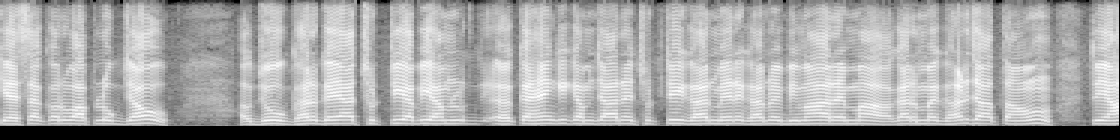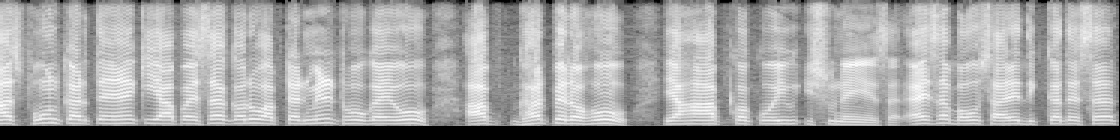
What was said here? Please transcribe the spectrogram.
कि ऐसा करो आप लोग जाओ। अब जो घर गया छुट्टी अभी हम कहेंगे कि हम जा रहे हैं छुट्टी घर मेरे घर में बीमार है माँ अगर मैं घर जाता हूँ तो यहाँ से फ़ोन करते हैं कि आप ऐसा करो आप टर्मिनेट हो गए हो आप घर पे रहो यहाँ आपका कोई इशू नहीं है सर। ऐसा बहुत सारी दिक्कत है सर।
